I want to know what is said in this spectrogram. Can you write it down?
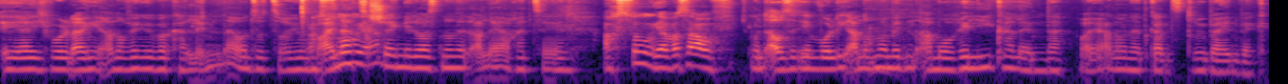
Ja, ich wollte eigentlich auch noch wegen über Kalender und so Zeug und Ach so, Weihnachtsgeschenke. Du hast noch nicht alle auch erzählt. Ach so, ja, pass auf. Und außerdem wollte ich auch noch mal mit dem Amorelli-Kalender. War ja auch noch nicht ganz drüber hinweg.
